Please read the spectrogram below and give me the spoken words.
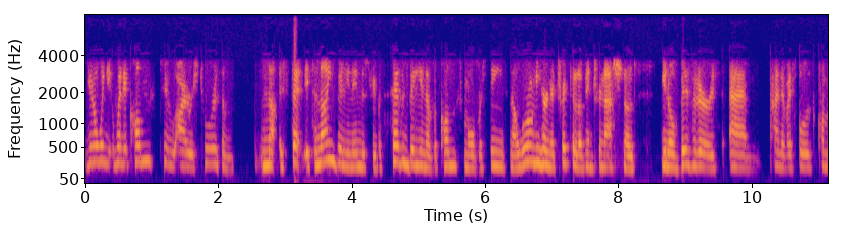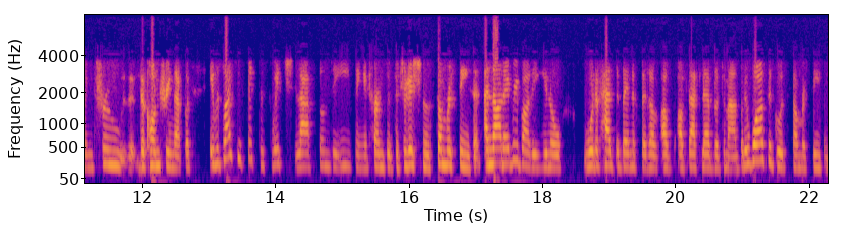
you know, when you, when it comes to Irish tourism, it's a nine billion industry, but seven billion of it comes from overseas. Now we're only hearing a trickle of international, you know, visitors, um, kind of I suppose coming through the country and that. But it was like you flicked the switch last Sunday evening in terms of the traditional summer season, and not everybody, you know, would have had the benefit of, of, of that level of demand. But it was a good summer season.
